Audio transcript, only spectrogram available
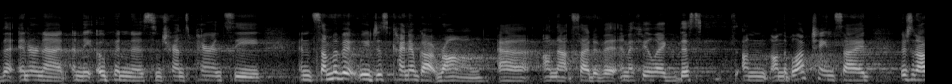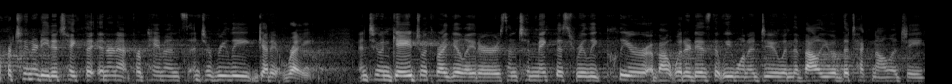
the internet and the openness and transparency. And some of it we just kind of got wrong uh, on that side of it. And I feel like this, on, on the blockchain side, there's an opportunity to take the internet for payments and to really get it right and to engage with regulators and to make this really clear about what it is that we want to do and the value of the technology.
